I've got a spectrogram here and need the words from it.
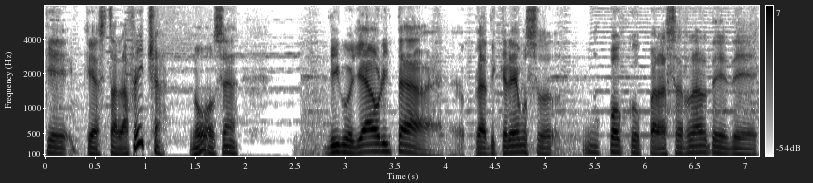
que, que, hasta la fecha, ¿no? O sea, digo, ya ahorita platicaremos un poco para cerrar de, de,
